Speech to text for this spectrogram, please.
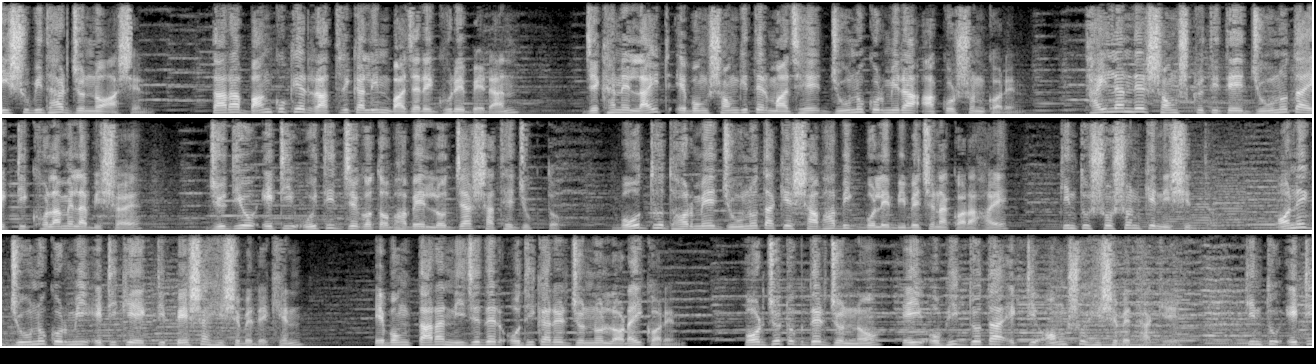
এই সুবিধার জন্য আসেন। তারা বাংককের রাত্রিকালীন বাজারে ঘুরে বেড়ান, যেখানে লাইট এবং সঙ্গীতের মাঝে যৌনকর্মীরা আকর্ষণ করেন। থাইল্যান্ডের সংস্কৃতিতে যৌনতা একটি খোলামেলা বিষয়, যদিও এটি ঐতিহ্যগতভাবে লজ্জার সাথে যুক্ত। বৌদ্ধ ধর্মে যৌনতাকে স্বাভাবিক বলে বিবেচনা করা হয়, কিন্তু শোষণকে নিষিদ্ধ। অনেক যৌনকর্মী এটিকে একটি পেশা হিসেবে দেখেন এবং তারা নিজেদের অধিকারের জন্য লড়াই করেন। পর্যটকদের জন্য এই অভিজ্ঞতা একটি অংশ হিসেবে থাকে, কিন্তু এটি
